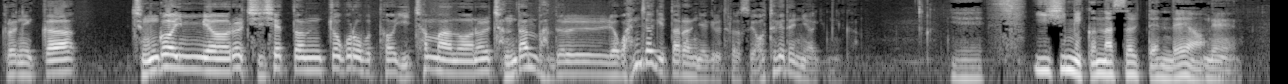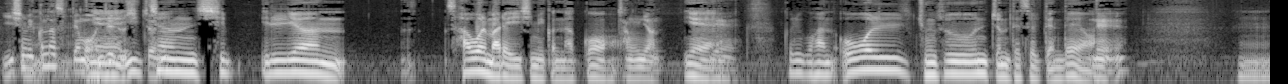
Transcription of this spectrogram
그러니까 증거인멸을 지시했던 쪽으로부터 2천만 원을 전담받으려고 한 적이 있다라는 얘기를 들었어요. 어떻게 된 이야기입니까? 예, 2심이 끝났을 때인데요. 네. 2심이 끝났을 때면 예, 언제죠? 2011년 4월 말에 2심이 끝났고 작년. 예. 예. 그리고 한 5월 중순쯤 됐을 때인데요. 네. 음,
